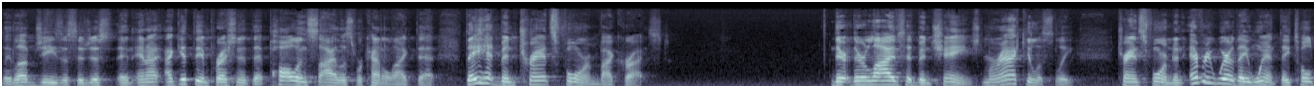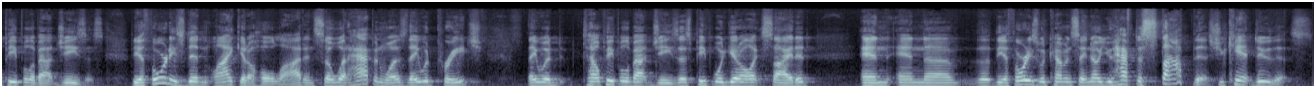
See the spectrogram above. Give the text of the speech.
they loved jesus it just and, and I, I get the impression that, that paul and silas were kind of like that they had been transformed by christ their, their lives had been changed miraculously transformed and everywhere they went they told people about jesus the authorities didn't like it a whole lot and so what happened was they would preach they would tell people about Jesus. People would get all excited. And, and uh, the, the authorities would come and say, No, you have to stop this. You can't do this.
